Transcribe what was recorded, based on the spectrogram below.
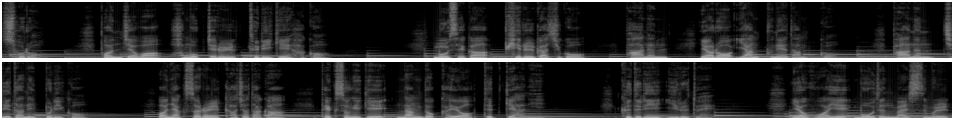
소로 번제와 화목제를 드리게 하고 모세가 피를 가지고 반은 여러 양푼에 담고 반은 제단에 뿌리고 언약서를 가져다가 백성에게 낭독하여 듣게 하니 그들이 이르되 여호와의 모든 말씀을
